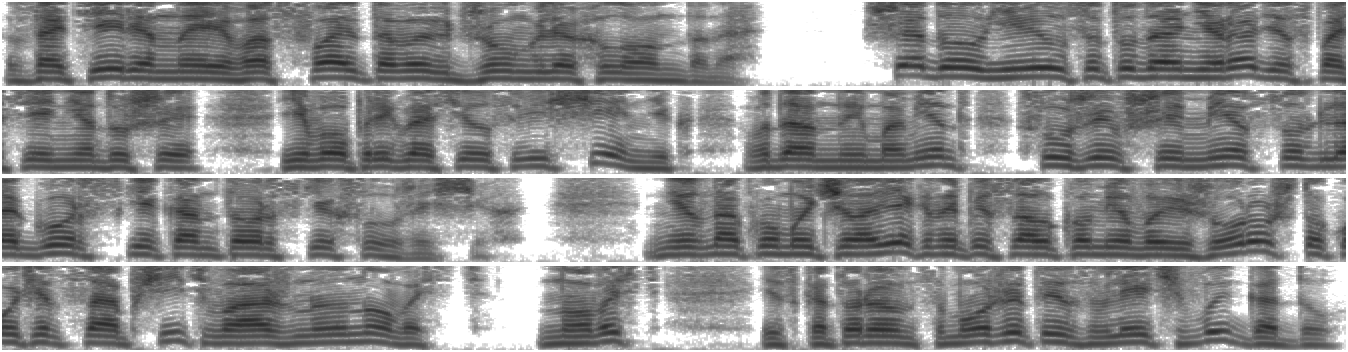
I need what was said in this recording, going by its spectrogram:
затерянной в асфальтовых джунглях Лондона. Шэдуэлл явился туда не ради спасения души, его пригласил священник, в данный момент служивший месту для горстки конторских служащих. Незнакомый человек написал Коме Вейжору, что хочет сообщить важную новость. Новость, из которой он сможет извлечь выгоду.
